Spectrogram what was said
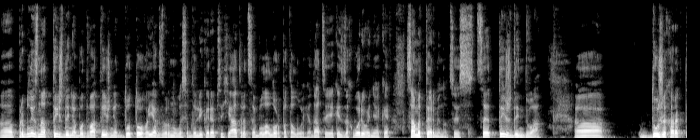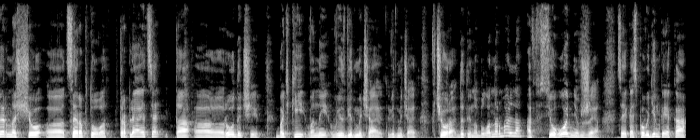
Е, Приблизно тиждень або два тижні до того, як звернулися до лікаря-психіатра, це була лор-патологія. Да? Це якесь захворювання, яке саме терміно, це, це тиждень-два. Дуже характерно, що е, це раптово трапляється, та е, родичі, батьки вони відмічають, відмічають, вчора дитина була нормальна, а сьогодні вже це якась поведінка, яка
